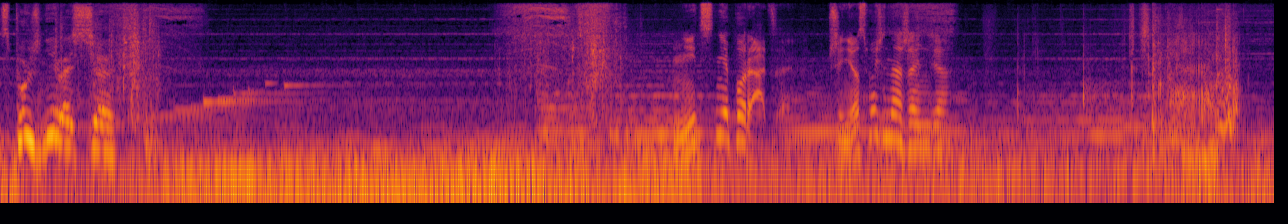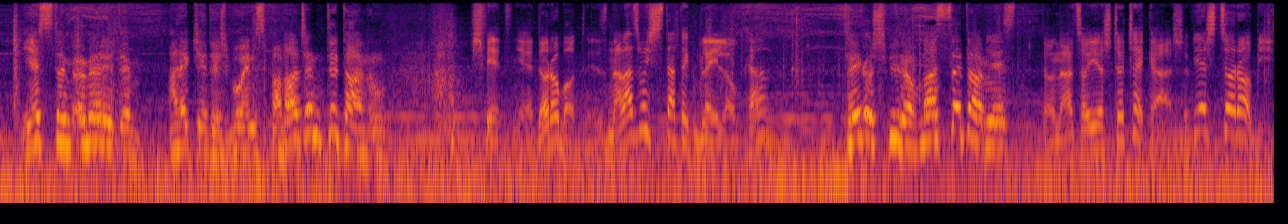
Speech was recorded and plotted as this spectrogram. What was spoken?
Spóźniłeś się. Nic nie poradzę. Przyniosłeś narzędzia? Jestem emerytem, ale kiedyś byłem spawaczem tytanu. Świetnie, do roboty. Znalazłeś statek Blaylocka? Tego świra w masce tam jest. To na co jeszcze czekasz? Wiesz co robić.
